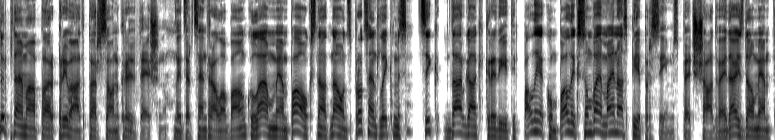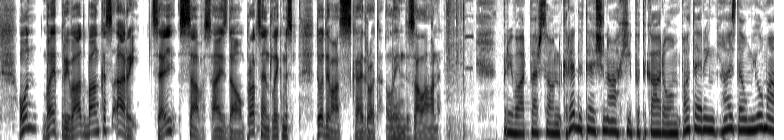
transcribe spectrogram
Turpinājumā par privātu personu kreditēšanu. Līdz ar centrālo banku lēmumiem paaugstināt naudas procentu likmes, cik dārgāki kredīti paliek un paliks, un vai mainās pieprasījums pēc šāda veida aizdevumiem, un vai privātbankas arī ceļ savas aizdevuma procentu likmes, to devās skaidrot Linda Zalāne. Privātpersonu kreditēšanā, hipotekāro un patēriņa aizdevumu jomā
